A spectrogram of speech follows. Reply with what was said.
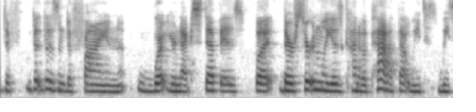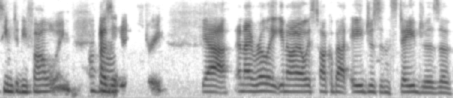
def- doesn't define what your next step is, but there certainly is kind of a path that we t- we seem to be following uh-huh. as an Yeah, and I really, you know, I always talk about ages and stages of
